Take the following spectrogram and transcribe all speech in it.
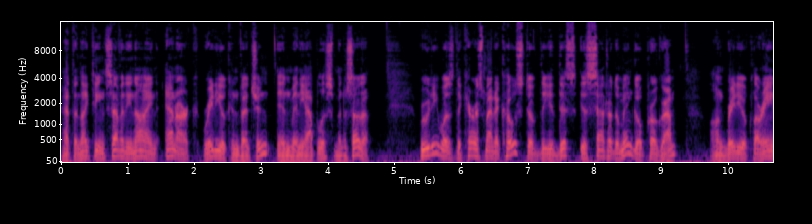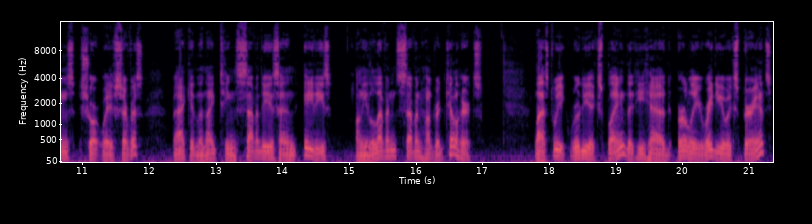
at the 1979 ANARC Radio Convention in Minneapolis, Minnesota. Rudy was the charismatic host of the This is Santo Domingo program on Radio Clarin's shortwave service back in the 1970s and 80s on 11700 kilohertz. Last week, Rudy explained that he had early radio experience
